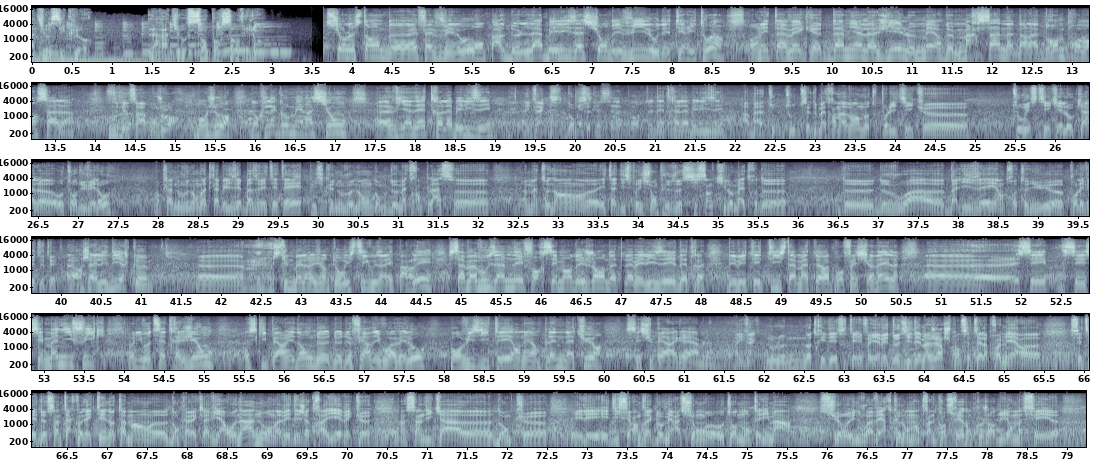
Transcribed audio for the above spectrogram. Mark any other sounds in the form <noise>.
Radio Cyclo, la radio 100% vélo. Sur le stand FF Vélo, on parle de labellisation des villes ou des territoires. On est avec Damien Lagier, le maire de Marsanne dans la Drôme provençale. C'est bien ça, bonjour. Bonjour. Donc l'agglomération euh, vient d'être labellisée. Exact. Qu'est-ce que ça apporte d'être labellisé ah bah, C'est de mettre en avant notre politique euh, touristique et locale euh, autour du vélo. Donc là, nous venons d'être labellisés base VTT, puisque nous venons donc de mettre en place euh, euh, maintenant, euh, est à disposition plus de 600 km de, de, voies balisées et entretenues pour les VTT. Alors j'allais dire que <clears throat> c'est une belle région touristique, vous en avez parlé. Ça va vous amener forcément des gens d'être labellisés, d'être des VTTistes amateurs et professionnels. C'est magnifique au niveau de cette région ce qui permet donc de, faire des voies vélo pour visiter. On est en pleine nature, c'est super agréable. Exact. Notre idée, il y avait deux idées majeures. Je pense c'était la première, euh, c'était de s'interconnecter, notamment euh, donc avec la Via Rona. Nous, on avait déjà travaillé avec euh, un syndicat donc et les différentes agglomérations autour de Montélimar sur une voie verte que l'on est en train de construire. Donc aujourd'hui, on a fait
